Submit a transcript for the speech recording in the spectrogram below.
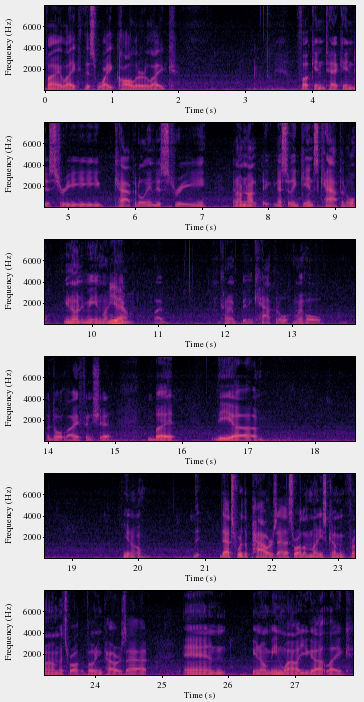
by like this white collar like fucking tech industry capital industry and i'm not necessarily against capital you know what i mean like Yeah. I, I've kind of been in capital my whole adult life and shit. But the uh, you know, the, that's where the power's at. That's where all the money's coming from. That's where all the voting power's at. And you know, meanwhile, you got like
